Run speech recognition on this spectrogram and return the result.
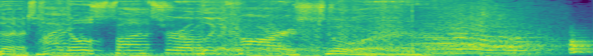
the title sponsor of the Cars Tour.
